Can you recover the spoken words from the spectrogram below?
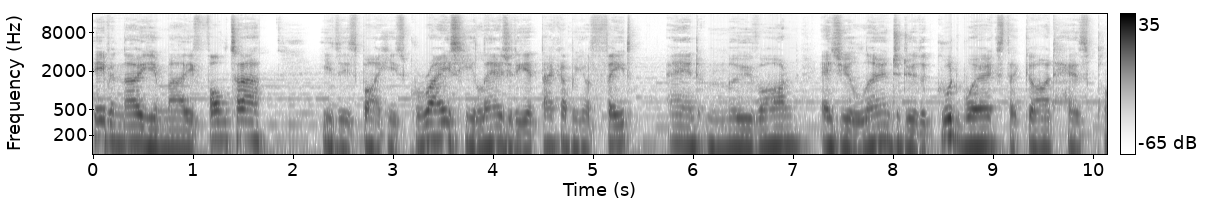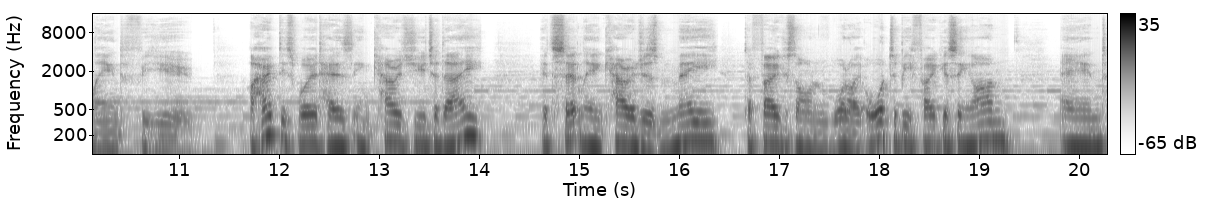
even though you may falter, it is by His grace He allows you to get back up on your feet and move on as you learn to do the good works that God has planned for you. I hope this word has encouraged you today. It certainly encourages me to focus on what I ought to be focusing on, and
